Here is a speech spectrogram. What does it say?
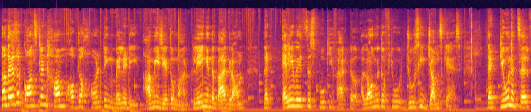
Now there is a constant hum of the haunting melody Ami Je Tomar playing in the background that elevates the spooky factor along with a few juicy jump scares. That tune itself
